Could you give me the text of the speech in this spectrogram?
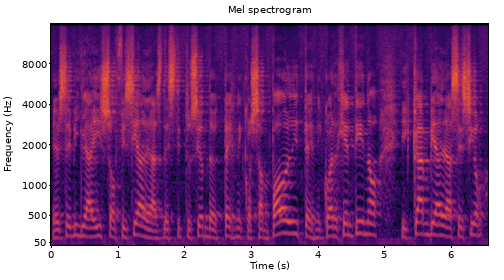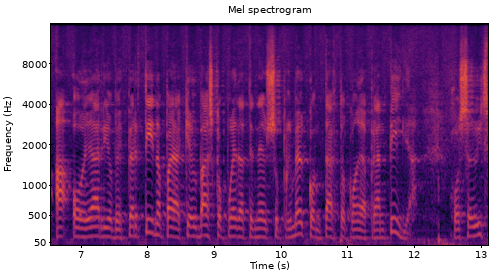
El Sevilla hizo oficial la destitución del técnico San Paoli, técnico argentino, y cambia la sesión a horario vespertino para que el Vasco pueda tener su primer contacto con la plantilla. José Luis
